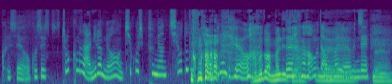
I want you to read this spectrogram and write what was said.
글쎄요. 그래서 스트로크만 아니라면 치고 싶으면 치어도 되기는 돼요. 아무도 안 말리죠. 네, 아무도 네. 안 말려요. 근데 네.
